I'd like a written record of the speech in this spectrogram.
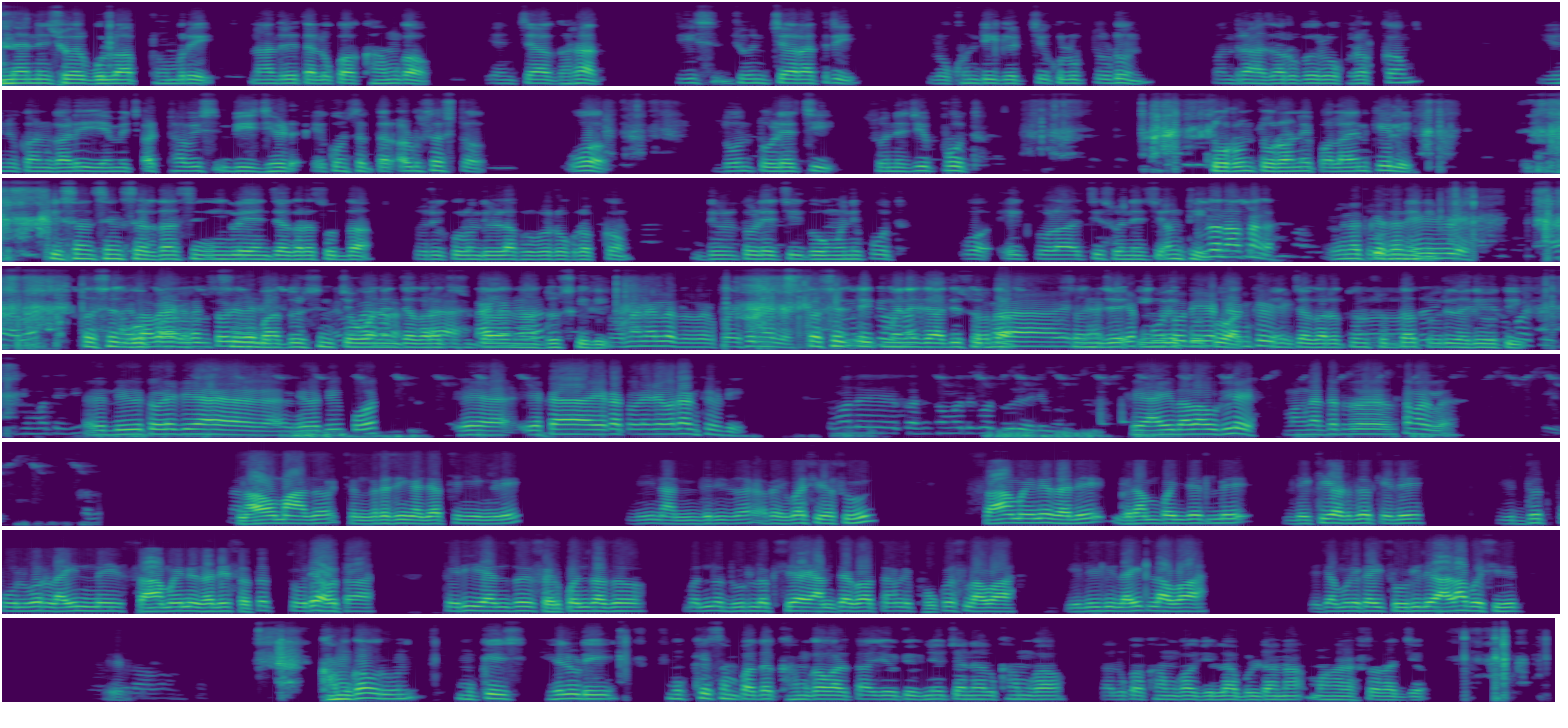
ज्ञानेश्वर गुलाब ठोंबरे नांद्रे तालुका खामगाव यांच्या घरात तीस जूनच्या रात्री लोखंडी गेटचे कुलूप तोडून पंधरा हजार रुपये रोख रक्कम युनिकॉर्न गाडी एम एच अठ्ठावीस बी झेड एकोणसत्तर अडुसष्ट व दोन तोळ्याची सोन्याची पोत चोरून चोराने पलायन केले. किसन सिंग सरदार सिंग इंगळे यांच्या घरात सुद्धा चोरी करून दीड लाख रुपये रोख रक्कम दीड तोळ्याची गौमणी पोत व एक तोळाची सोन्याची अंगठी. नाव सांगा. विनोद नेली. तसेच आई बाबा गोपाळ घरात चोरी सिंग झाली. बहादूर सिंग चव्हाण यांच्या घराची काय सुद्धा? नासधूस केली? सोनं नेलं पैसे नेले. तसेच एक महिन्याच्या आधी सुद्धा सोनं संजय एक पोत इंगळे होती, एक कोतवाल अंगठी होती. यांच्या घरातून सुद्धा चोरी झाली होती. दीड हे होती पोत. ए- एका एका तोळ्याच्या वर अंगठी होती. तुम्हाला कसं समजलं की चोरी झाली म्हणून? ते आई बाबा उठले. मग नंतर समजलं. नाव माझं चंद्रसिंग अजातसिंग इंगळे. मी नांदेरीचा रहिवासी असून सहा महिने झाले ग्रामपंचायतले लेखी अर्ज केले. विद्युत पोलवर लाईन नाही. सहा महिने झाले सतत चोऱ्या होता. तरी यांचं सरपंचाचं बंद दुर्लक्ष आहे. आमच्या गावात चांगले फोकस लावा. एल ई डी लाइट लावा. त्याच्यामुळे काही चोरीले आळा बसेल. खामगाववरून मुकेश हेलोडे मुख्य संपादक Khamgaon Varta YouTube news channel Khamgaon. तालुका खामगाव जिल्हा बुलढाणा महाराष्ट्र राज्य.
